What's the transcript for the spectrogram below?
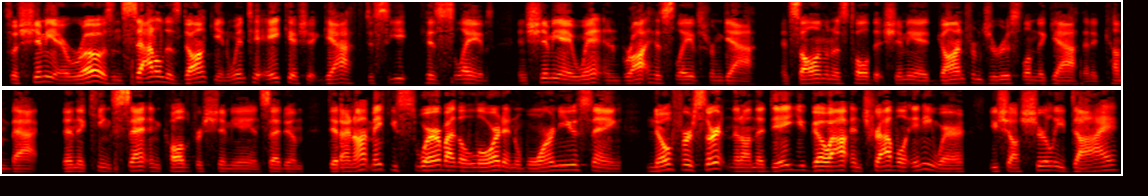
So Shimei arose and saddled his donkey and went to Achish at Gath to see his slaves. And Shimei went and brought his slaves from Gath. And Solomon was told that Shimei had gone from Jerusalem to Gath and had come back. Then the king sent and called for Shimei and said to him, Did I not make you swear by the Lord and warn you, saying, Know for certain that on the day you go out and travel anywhere, you shall surely die?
